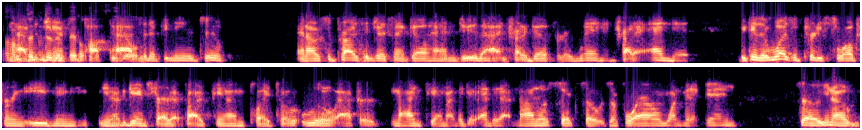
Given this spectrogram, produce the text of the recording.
and have the chance to pop pass it if he needed to. And I was surprised they just didn't go ahead and do that and try to go for the win and try to end it because it was a pretty sweltering evening. You know, the game started at 5 p.m., played till a little after 9 p.m. I think it ended at 9:06, so it was a four-hour one-minute game. So you know,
